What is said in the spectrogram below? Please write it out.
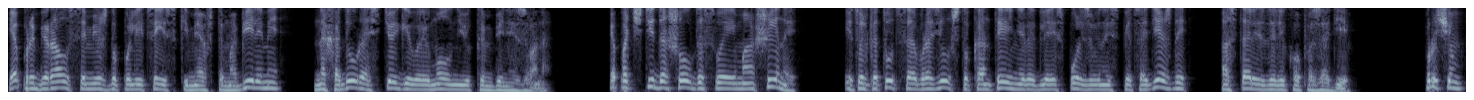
я пробирался между полицейскими автомобилями, на ходу расстегивая молнию комбинезона. Я почти дошел до своей машины, и только тут сообразил, что контейнеры для использованной спецодежды остались далеко позади. Впрочем,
